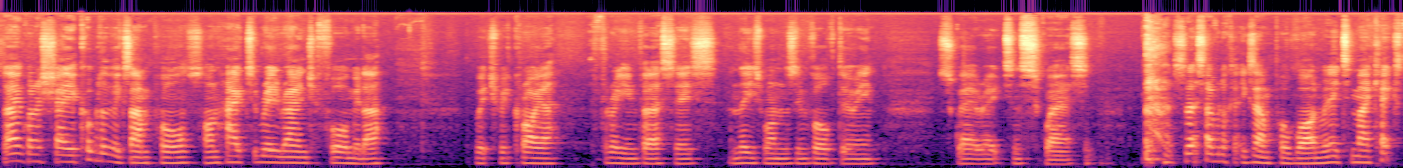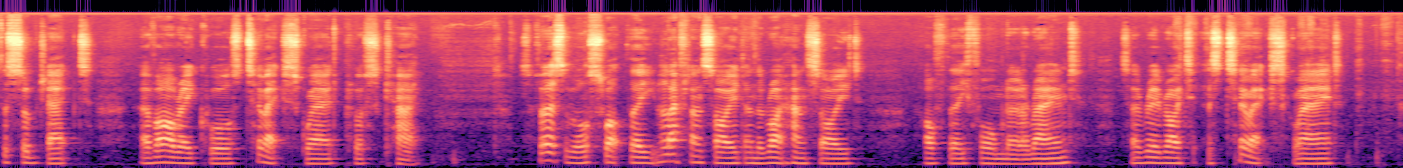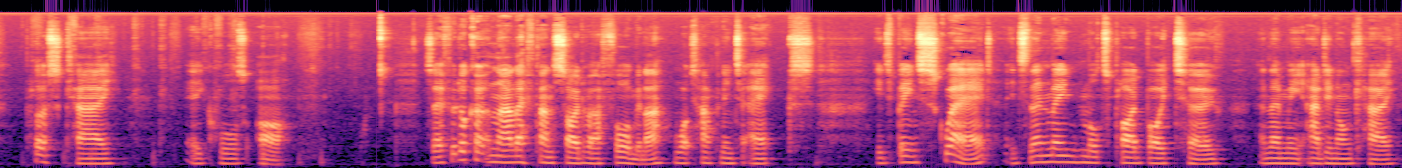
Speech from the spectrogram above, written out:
Today I'm going to show you a couple of examples on how to rearrange a formula which require three inverses and these ones involve doing square roots and squares. so let's have a look at example 1. We need to make x the subject of r equals 2x squared plus k. So first of all swap the left hand side and the right hand side of the formula around. So rewrite it as 2x squared plus k equals r. So if we look at on our left hand side of our formula, what's happening to x, it's been squared, it's then been multiplied by 2, and then we add in on k.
